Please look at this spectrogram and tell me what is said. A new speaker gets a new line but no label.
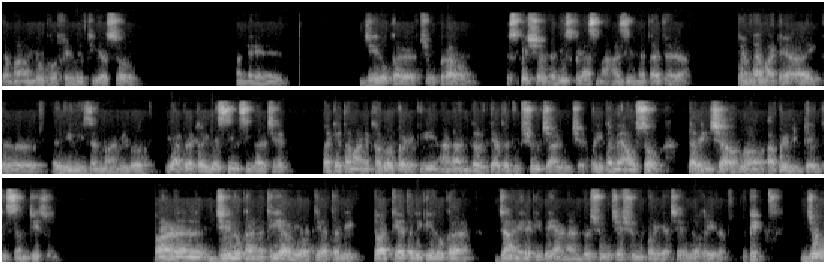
તમામ લોકો પહેલેથી હશો અને જે લોકો, છોકરાઓ સ્પેશિયલ હદીસ ક્લાસમાં હાજર નતા થયા, તેમના માટે આ એક રિવિઝન માની કે આપણે કહીએ સિલસિલા છે, તાકે તમારે ખબર પડે કે આના અંદર ત્યાં બધું શું ચાલ્યું છે. પછી તમે આવશો, ત્યારે ઇન્શા આપણે ડિટેલથી સમજીશું. પણ, જે લોકો નથી આવ્યા અત્યાર તરીક તો અત્યાર તરીક એ લોકો જાણી લે કે ભાઈ આના અંદર શું છે, શું પડ્યા છે, વગેરે. ઓકે? જો,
